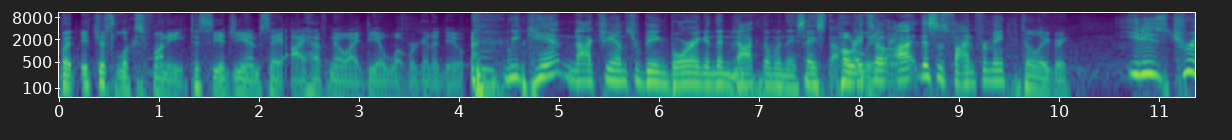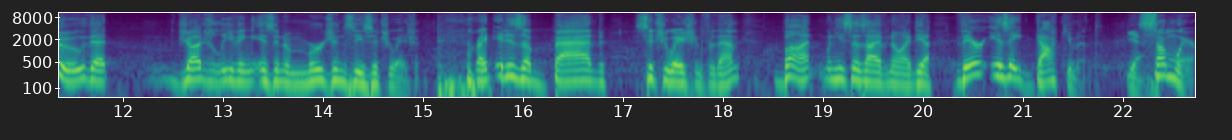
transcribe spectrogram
but it just looks funny to see a GM say I have no idea what we're going to do. we can't knock GMs for being boring and then knock them when they say stuff. Totally right? So. I, this is fine for me. totally agree. it is true that Judge leaving is an emergency situation, right? It is a bad situation for them. But when he says, I have no idea, there is a document Yeah. somewhere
